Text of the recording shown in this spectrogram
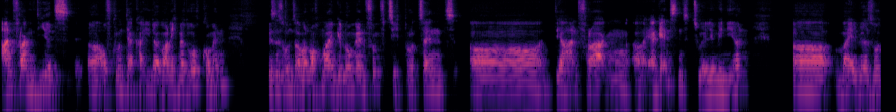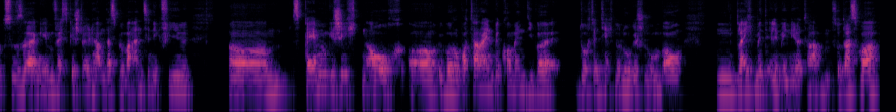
Anfragen, die jetzt äh, aufgrund der KI da gar nicht mehr durchkommen, ist es uns aber nochmal gelungen, 50 Prozent äh, der Anfragen äh, ergänzend zu eliminieren, äh, weil wir sozusagen eben festgestellt haben, dass wir wahnsinnig viel ähm, Spam-Geschichten auch äh, über Roboter reinbekommen, die wir durch den technologischen Umbau hm, gleich mit eliminiert haben, sodass wir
